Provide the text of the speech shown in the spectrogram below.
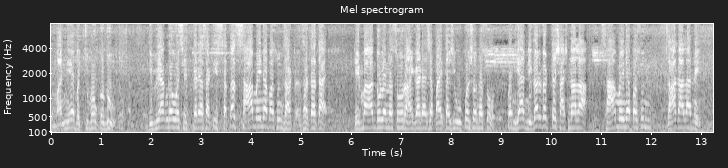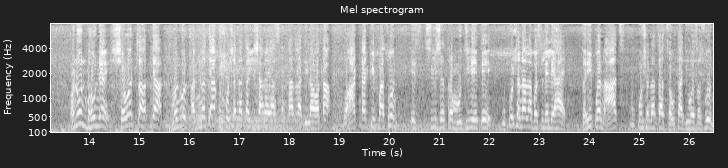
माननीय बच्चूभाऊ कडू दिव्यांग व शेतकऱ्यासाठी सतत सहा महिन्यापासून झाट झटत आहे. टेंबा आंदोलन असो रायगडाच्या पायथ्याशी उपोषण असो पण या निगरगट्ट शासनाला सहा महिन्यापासून जाग आला नाही. म्हणून भाऊने शेवटचा हत्या म्हणून अन्नत्याग उपोषणाचा इशारा या सरकारला दिला होता व आठ तारखेपासून ते श्री क्षेत्र मोजरी येथे उपोषणाला बसलेले आहे. तरी पण आज उपोषणाचा चौथा दिवस असून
